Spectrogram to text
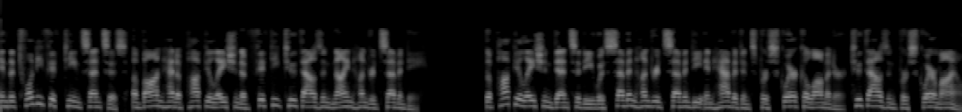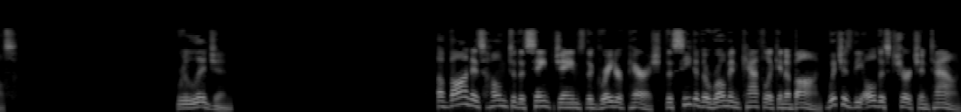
In the 2015 census, Ibaan had a population of 52,970. The population density was 770 inhabitants per square kilometer, 2,000 per square miles. Religion Ibaan is home to the St. James the Greater Parish, the seat of the Roman Catholic in Ibaan, which is the oldest church in town.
